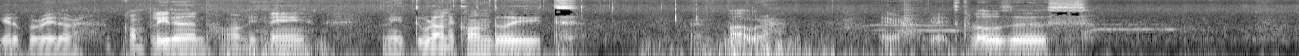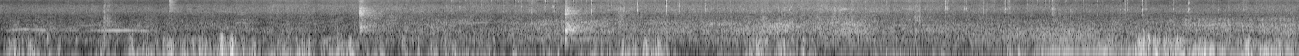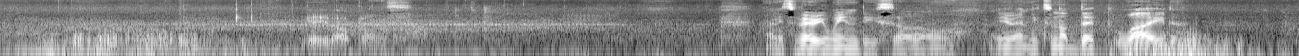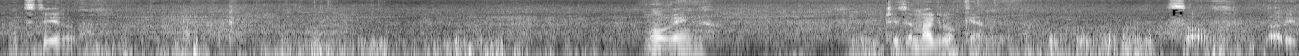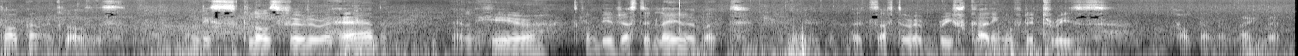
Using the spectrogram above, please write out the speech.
gate operator completed. Only thing need to run a conduit and power. Here gate closes and it's very windy so even it's not that wide it's still. Moving which is a maglock can solve. But it opens and closes and this close further ahead and here can be adjusted later but that's after a brief cutting of the trees. Open like that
